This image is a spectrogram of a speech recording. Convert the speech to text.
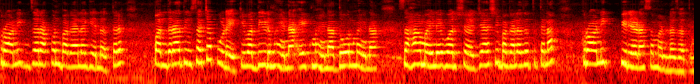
क्रॉनिक जर आपण बघायला गेलं तर पंधरा दिवसाच्या पुढे किंवा दीड महिना एक महिना दोन महिना सहा महिने वर्ष जे अशी बघायला जातं त्याला क्रॉनिक पिरियड असं म्हणलं जातं.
